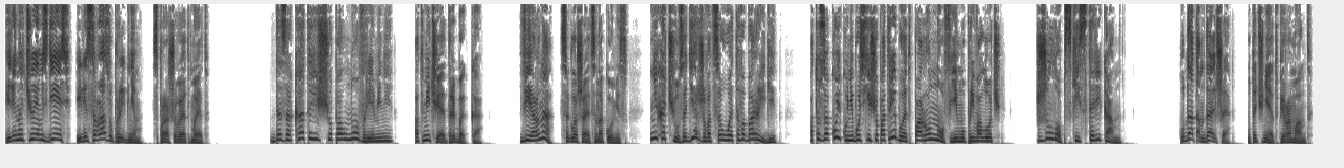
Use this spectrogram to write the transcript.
«Переночуем здесь или сразу прыгнем?» — спрашивает Мэт. «До заката еще полно времени», — отмечает Ребекка. «Верно», — соглашается Накомис. «Не хочу задерживаться у этого барыги. А то за койку, небось, еще потребует пару нов ему приволочь. Жлобский старикан». «Куда там дальше?» — уточняет пиромант.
